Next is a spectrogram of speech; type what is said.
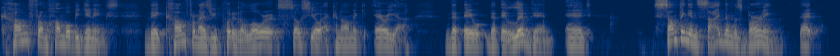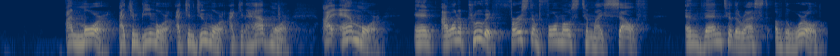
come from humble beginnings. They come from, as you put it, a lower socioeconomic area that they that they lived in and something inside them was burning that I'm more, I can be more, I can do more, I can have more, I am more. And I want to prove it first and foremost to myself and then to the rest of the world.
